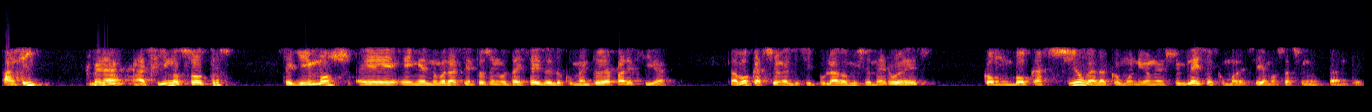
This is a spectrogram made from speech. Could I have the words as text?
Así, ¿verdad? Así nosotros Seguimos eh, en el numeral 156 del documento de Aparecida. La vocación al discipulado misionero es convocación a la comunión en su iglesia, como decíamos hace un instante.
